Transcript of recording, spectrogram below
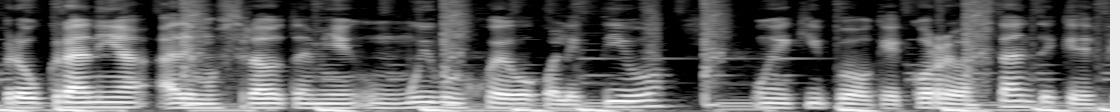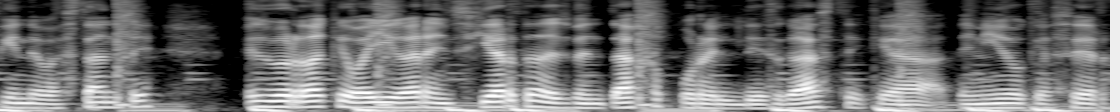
pero Ucrania ha demostrado también un muy buen juego colectivo, un equipo que corre bastante, que defiende bastante. Es verdad que va a llegar en cierta desventaja por el desgaste que ha tenido que hacer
